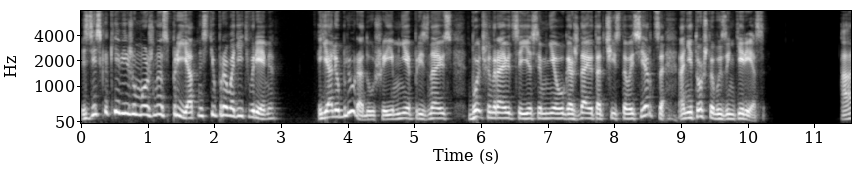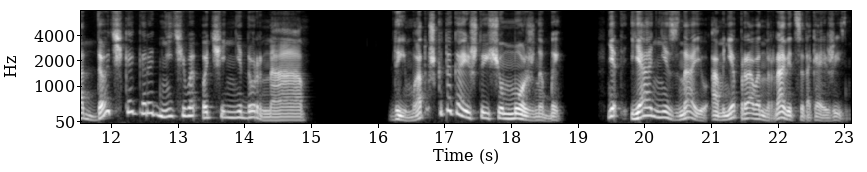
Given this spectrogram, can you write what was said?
Здесь, как я вижу, можно с приятностью проводить время. Я люблю радушие, и мне, признаюсь, больше нравится, если мне угождают от чистого сердца, а не то, чтобы из интереса. А дочка Городничего очень недурна. Да и матушка такая, что еще можно бы. Нет, я не знаю, а мне, право, нравится такая жизнь.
